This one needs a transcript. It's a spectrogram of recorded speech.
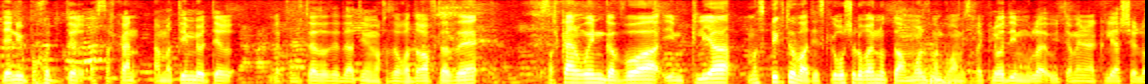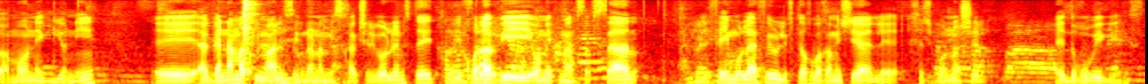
דני הוא פחות או יותר השחקן המתאים ביותר לקבוצה הזאת לדעתי ממחזור הדראפט הזה. שחקן wing גבוה עם קליעה מספיק טובה, תזכרו שלא ראינו אותו המון זמן כבר משחק, לא יודעים, אולי הוא יתאמן על הקליעה שלו המון, הגיוני. אה, הגנה מתאימה לסגנון המשחק של גולדן סטייט, הוא יכול להביא עומק מהספסל, ולפעמים אולי אפילו לפתוח בחמישייה על חשבונו של אנדרו ויגינס.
